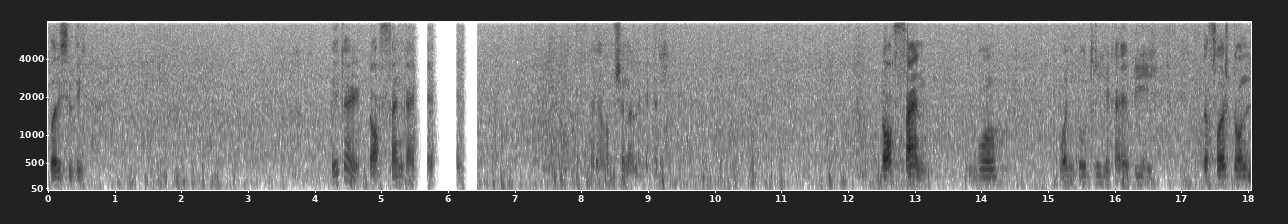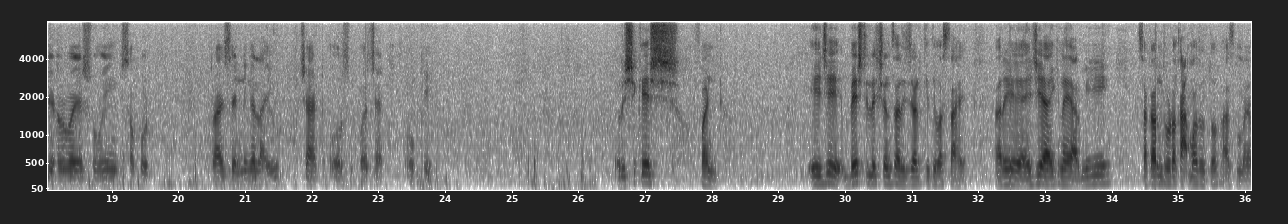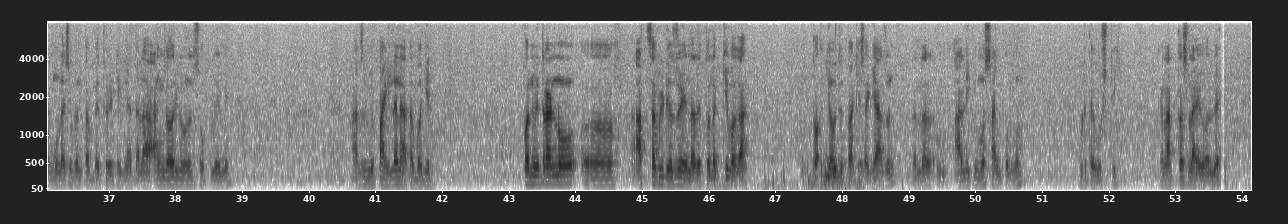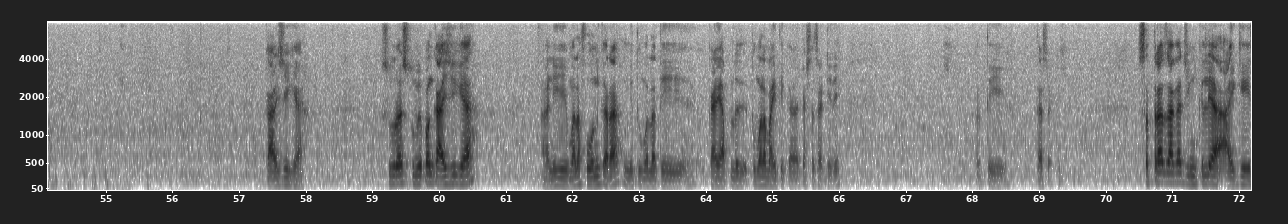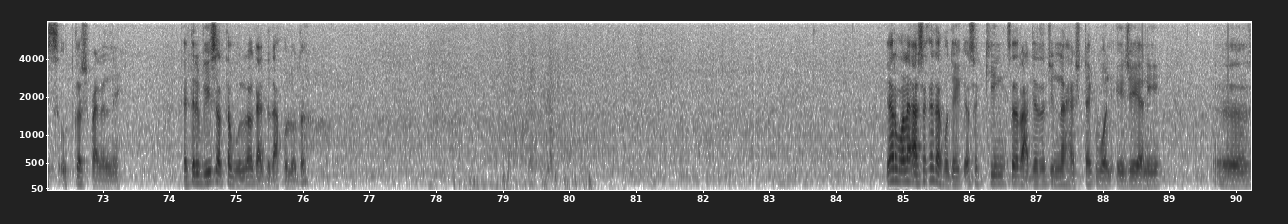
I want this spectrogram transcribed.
परिस्थिती? हे काय टॉप फॅन काय ऑप्शन आलं काहीतरी? टॉप फॅन व वन टू थ्री हे काय be. The first on letter by showing support. Try sending a live chat or super chat okay Rishikesh fund AJ best इलेक्शनचा result किती वाजता आहे? अरे ए जे ऐक ना यार. मी सकाळून थोडं कामात होतो. आज माझ्या मुलाची पण तब्येत थोडी ठीक नाही. त्याला अंगावर घेऊनच आहे मी. अजून मी पाहिलं ना आता बघेन. पण मित्रांनो आजचा व्हिडिओ जो येणार आहे तो नक्की बघा. येऊ देत बाकी सगळे अजून. त्यांना आले की मग सांगतो मग पुढच्या गोष्टी. कारण आत्ताच लाईव्ह आलो आहे काळजी घ्या. सूरज तुम्ही पण काळजी घ्या. आणि मला फोन करा. मी तुम्हाला ते काय आपलं तुम्हाला माहिती आहे का कशासाठी ते? तर ते त्यासाठी. सतरा जागा जिंकल्या आय गेस उत्कर्ष पॅनलने काहीतरी वीस आत्ता बोललं काय ते दाखवलं होतं. यार मला असं काय दाखवते की असं किंगचं राजाचं चिन्ह हॅशटॅग वन ए जे आणि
